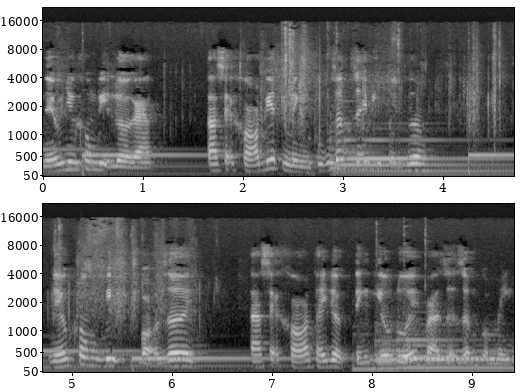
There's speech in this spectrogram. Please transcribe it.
nếu như không bị lừa gạt, ta sẽ khó biết mình cũng rất dễ bị tổn thương. Nếu không bị bỏ rơi ta sẽ khó thấy được tính yếu đuối và dựa dẫm của mình.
